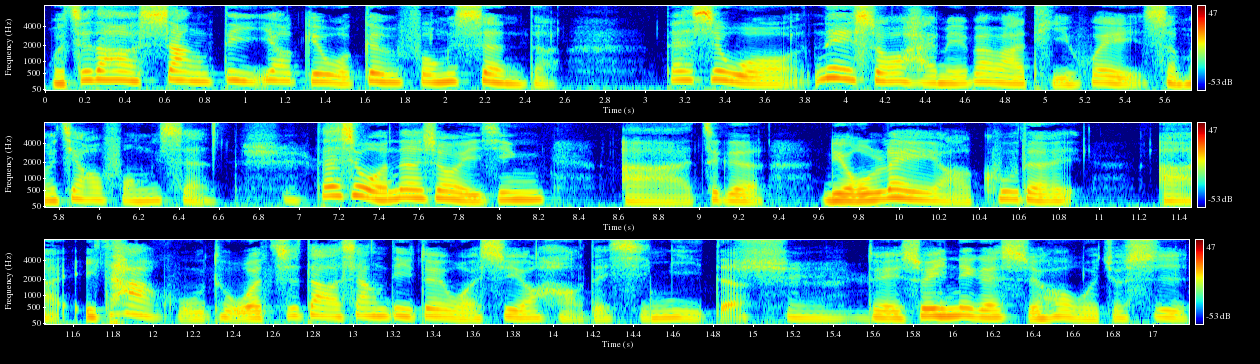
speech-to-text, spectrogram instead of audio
我知道上帝要给我更丰盛的，但是我那时候还没办法体会什么叫丰盛。是，但是我那时候已经啊、呃，这个流泪啊，哭得啊、呃、一塌糊涂。我知道上帝对我是有好的心意的，是对，所以那个时候我就是。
